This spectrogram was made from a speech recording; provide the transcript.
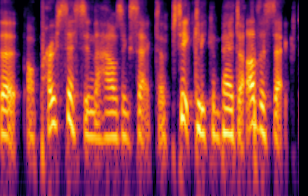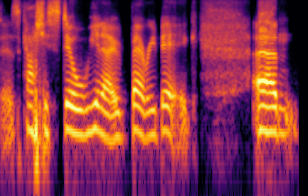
that are processed in the housing sector particularly compared to other sectors cash is still you know very big. Um,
